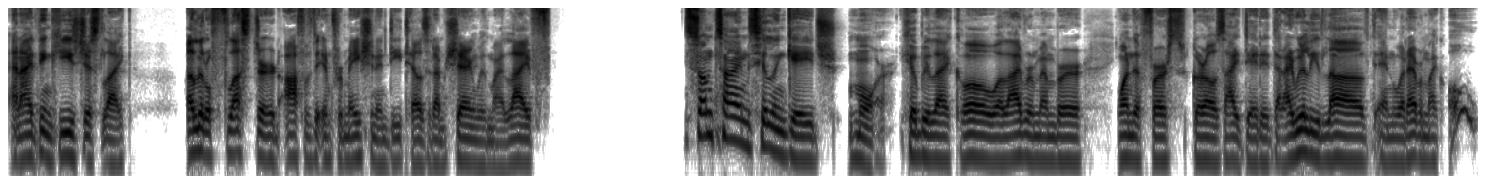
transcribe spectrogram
And I think he's just like a little flustered off of the information and details that I'm sharing with my life. Sometimes he'll engage more. He'll be like, oh, well, I remember one of the first girls I dated that I really loved and whatever. I'm like, oh,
